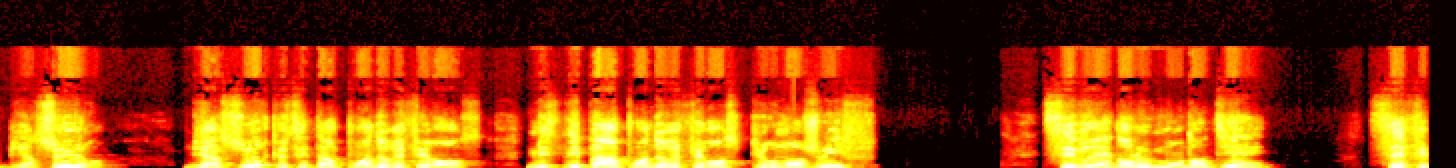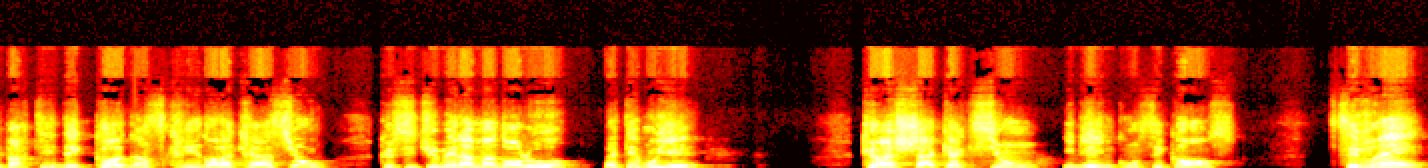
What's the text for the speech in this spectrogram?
bien sûr, bien sûr que c'est un point de référence, mais ce n'est pas un point de référence purement juif. C'est vrai dans le monde entier. Ça fait partie des codes inscrits dans la création. Que si tu mets la main dans l'eau, bah, tu es mouillé. Qu'à chaque action, il y a une conséquence, c'est vrai,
